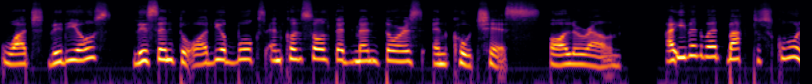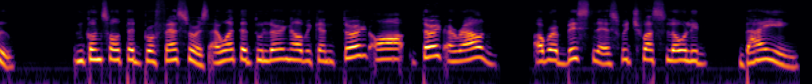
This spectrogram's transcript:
watched videos, listened to audiobooks, and consulted mentors and coaches all around. I even went back to school and consulted professors. I wanted to learn how we can turn all, turn around our business, which was slowly dying.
